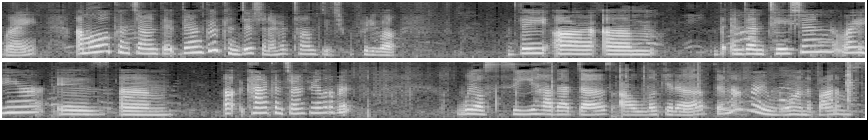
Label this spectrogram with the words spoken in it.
right? I'm a little concerned that they're in good condition. I heard Tom's did pretty well. They are, um, the indentation right here is, um, uh, kind of concerns me a little bit. We'll see how that does. I'll look it up. They're not very worn. The bottoms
